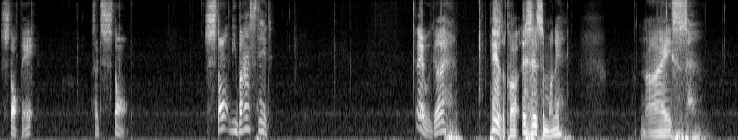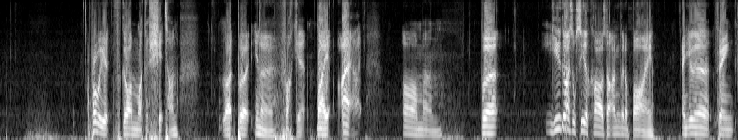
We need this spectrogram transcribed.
Stop it. I said stop. Stop, you bastard! There we go. Here's the car. This is some money. Nice. I've probably forgotten like a shit ton. Like, but you know, fuck it. Like, I, I oh man, but you guys will see the cars that I'm gonna buy, and you're gonna think,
